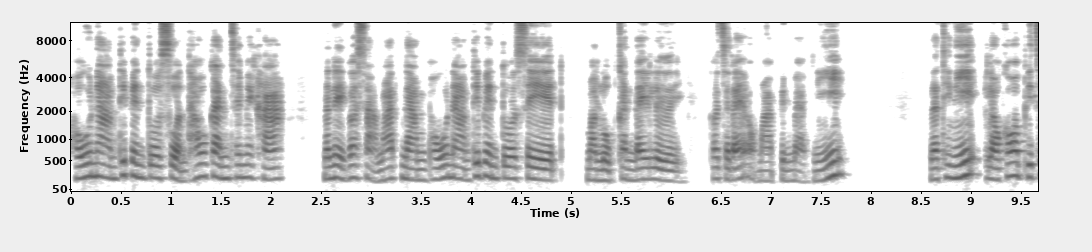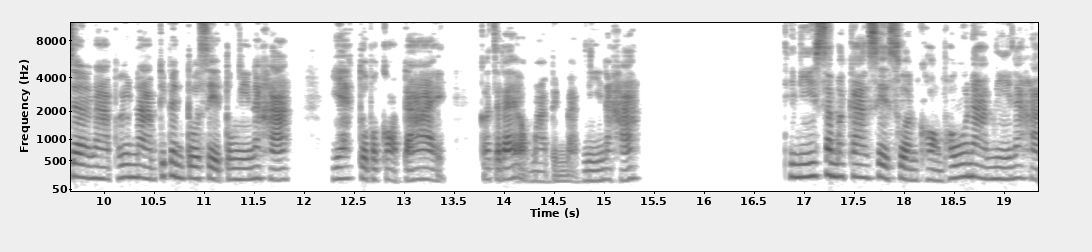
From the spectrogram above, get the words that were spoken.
พหุนามที่เป็นตัวส่วนเท่ากันใช่ไหมคะนักเรียนก็สามารถนำพหุนามที่เป็นตัวเศษมาลบกันได้เลย ก็จะได้ออกมาเป็นแบบนี้ และทีนี้เราก็มาพิจารณาพหุนามที่เป็นตัวเศษตรงนี้นะคะ แยกตัวประกอบได้ ก็จะได้ออกมาเป็นแบบนี้นะคะ ทีนี้สมการเศษส่วนของพหุนามนี้นะคะ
